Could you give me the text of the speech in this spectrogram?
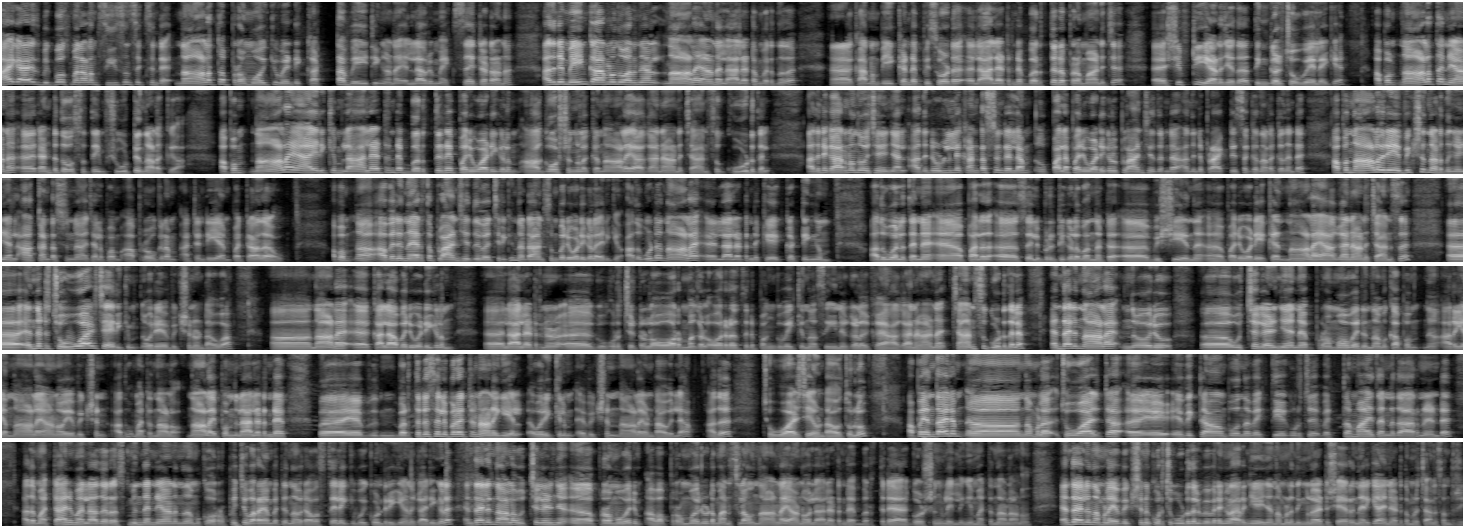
Hi guys Bigg Boss Malayalam season സിക്സിന്റെ നാളത്തെ പ്രൊമോയ്ക്ക് വേണ്ടി കട്ട വെയിറ്റിംഗ് ആണ്. എല്ലാവരും എക്സൈറ്റഡ് ആണ്. അതിന്റെ മെയിൻ കാരണം എന്ന് പറഞ്ഞാൽ നാളെയാണ് ലാലേട്ടൻ വരുന്നത്. കാരണം വീക്കെൻഡ് എപ്പിസോഡ് ലാലേട്ടന്റെ ബർത്ത്ഡേ പ്രമാണിച്ച് ഷിഫ്റ്റ് ചെയ്യുകയാണ് ചെയ്തത് തിങ്കൾ ചൊവ്വയിലേക്ക്. അപ്പം നാളെ തന്നെയാണ് രണ്ട് ദിവസത്തെയും ഷൂട്ട് നടക്കുക. അപ്പം നാളെ ആയിരിക്കും ലാലേട്ടന്റെ ബർത്ത്ഡേ പരിപാടികളും ആഘോഷങ്ങളൊക്കെ നാളെ ആകാനാണ് ചാൻസ് കൂടുതൽ. അതിന്റെ കാരണം എന്ന് വെച്ച് കഴിഞ്ഞാൽ അതിന്റെ ഉള്ളിലെ കണ്ടസ്റ്റന്റ് എല്ലാം പല പരിപാടികൾ പ്ലാൻ ചെയ്തിട്ടുണ്ട് അതിന്റെ പ്രാക്ടീസൊക്കെ നടക്കുന്നുണ്ട്. അപ്പം നാളെ ഒരു എവിക്ഷൻ നടന്നു കഴിഞ്ഞാൽ ആ കണ്ടസ്റ്റന്റ് ചിലപ്പം ആ പ്രോഗ്രാം അറ്റൻഡ് ചെയ്യാൻ പറ്റാതാവും. അപ്പം അവർ നേരത്തെ പ്ലാൻ ചെയ്ത് വെച്ചിരിക്കുന്ന ഡാൻസും പരിപാടികളായിരിക്കും. അതുകൊണ്ട് നാളെ ലാലേട്ടന്റെ കേക്ക് കട്ടിങ്ങും അതുപോലെ തന്നെ പല സെലിബ്രിറ്റികൾ വന്നിട്ട് വിഷ് ചെയ്യുന്ന പരിപാടിയൊക്കെ നാളെ ആകാനാണ് ചാൻസ് എന്നിട്ട് ചൊവ്വാഴ്ച ആയിരിക്കും ഒരു എവിക്ഷൻ ഉണ്ടാവുക. നാളെ കലാപരിപാടികളും ലാലേട്ടനെ കുറിച്ചിട്ടുള്ള ഓർമ്മകൾ ഓരോരുത്തർ പങ്കുവയ്ക്കുന്ന സീനുകളൊക്കെ ആകാനാണ് ചാൻസ് കൂടുതൽ എന്തായാലും നാളെ ഒരു ഉച്ച കഴിഞ്ഞ് തന്നെ പ്രൊമോ വരും. നമുക്കപ്പം അറിയാം നാളെയാണോ എവിക്ഷൻ അതോ മറ്റന്നാളോ. നാളെ ഇപ്പം ലാലേട്ടന്റെ ബർത്ത്ഡേ സെലിബ്രേറ്റഡ് ആണെങ്കിൽ ഒരിക്കലും എവിക്ഷൻ നാളെ ഉണ്ടാവില്ല. അത് ചൊവ്വാഴ്ചയേ ഉണ്ടാവത്തുള്ളൂ. അപ്പോൾ എന്തായാലും നമ്മൾ ചൊവ്വാഴ്ച എവിക്റ്റ് ആകാൻ പോകുന്ന വ്യക്തിയെക്കുറിച്ച് വ്യക്തമായി തന്നെ ധാരണയുണ്ട്. അത് മറ്റാരുമല്ലാതെ റസ്മിൻ തന്നെയാണെന്ന് നമുക്ക് ഉറപ്പിച്ച് പറയാൻ പറ്റുന്ന ഒരു അവസ്ഥയിലേക്ക് പോയിക്കൊണ്ടിരിക്കുകയാണ് കാര്യങ്ങൾ എന്തായാലും നാളെ ഉച്ച കഴിഞ്ഞ് പ്രൊമോ വരും. അവ പ്രൊമോയിലൂടെ മനസ്സിലാവും നാളെയാണോ ലാലേട്ടന്റെ ബർത്ത്ഡേ ആഘോഷങ്ങൾ ഇല്ലെങ്കിൽ മറ്റന്നാളാണോ. എന്തായാലും നമ്മൾ എവിക്ഷനെ കുറിച്ച് കൂടുതൽ വിവരങ്ങൾ അറിഞ്ഞു കഴിഞ്ഞാൽ നമ്മൾ നിങ്ങളുമായിട്ട് ഷെയർ ചെയ്യുന്നതായിരിക്കും. അതിനായിട്ട് നമ്മൾ ചാനൽ സന്ദർശിക്കും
